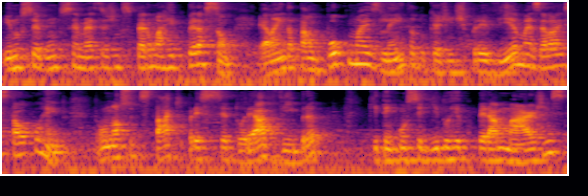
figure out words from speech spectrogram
e no segundo semestre a gente espera uma recuperação. Ela ainda está um pouco mais lenta do que a gente previa, mas ela está ocorrendo. Então o nosso destaque para esse setor é a Vibra, que tem conseguido recuperar margens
